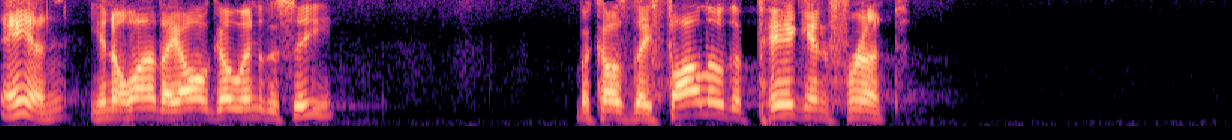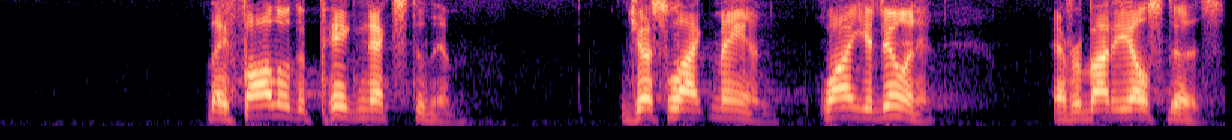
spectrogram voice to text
And you know why they all go into the sea? Because they follow the pig in front. They follow the pig next to them just like man. Why are you doing it? Everybody else does.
